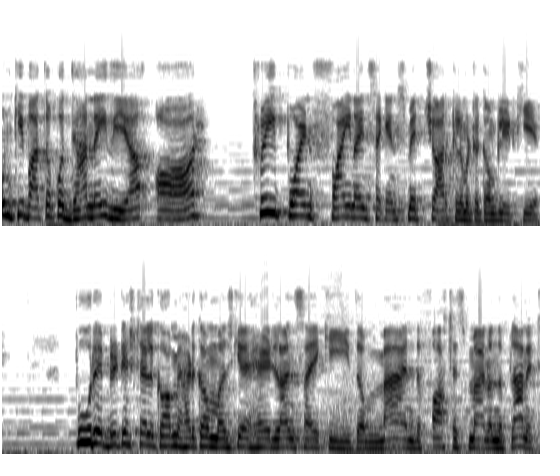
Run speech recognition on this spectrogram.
उनकी बातों को ध्यान नहीं दिया और 3.59 सेकेंड्स में चार किलोमीटर कंप्लीट किए। पूरे ब्रिटिश टेलीकॉम में हड़कम मच गया हेडलाइंस आई कि the man the fastest man on the planet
